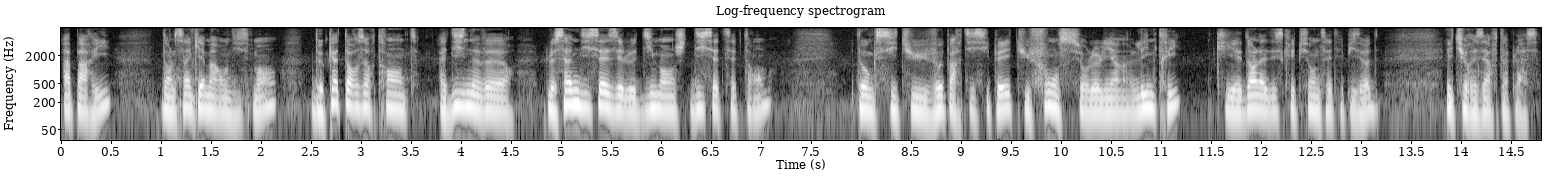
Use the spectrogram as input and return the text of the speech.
à Paris, dans le 5e arrondissement, de 14h30 à 19h le samedi 16 et le dimanche 17 septembre. Donc si tu veux participer, tu fonces sur le lien Linktree qui est dans la description de cet épisode et tu réserves ta place.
